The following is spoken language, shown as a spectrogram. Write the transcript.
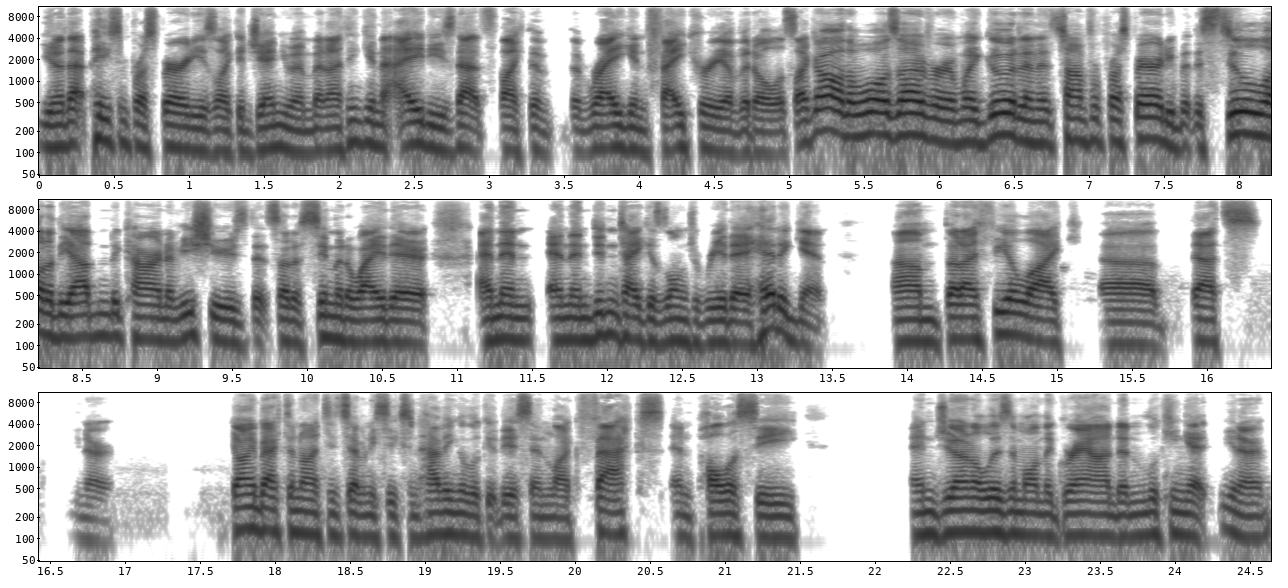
you know that peace and prosperity is like a genuine but i think in the 80s that's like the, the reagan fakery of it all. It's like oh the war's over and we're good and it's time for prosperity but there's still a lot of the undercurrent of issues that sort of simmered away there and then and then didn't take as long to rear their head again. Um, but i feel like uh, that's you know going back to 1976 and having a look at this and like facts and policy and journalism on the ground and looking at you know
